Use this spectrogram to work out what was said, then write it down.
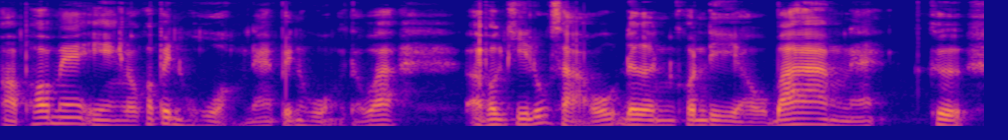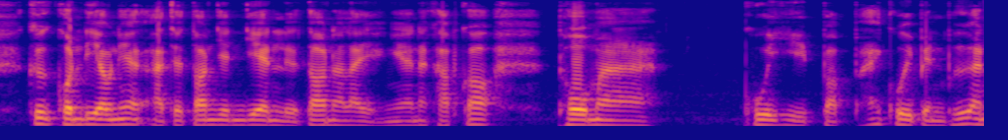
อพ่อแม่เองเราก็เป็นห่วงนะเป็นห่วง แต่ว่าบางทีลูกสาวเดินคนเดียวบ้างนะคือคือคนเดียวเนี่ยอาจจะตอนเย็นๆ หรือตอนอะไรอย่างเงี้ยนะครับ ก็โทรมาคุยแบบให้คุยเป็นเพื่อน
